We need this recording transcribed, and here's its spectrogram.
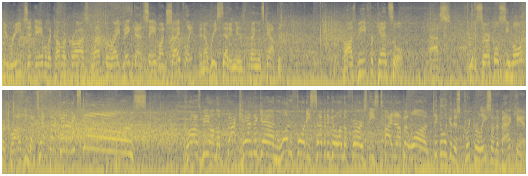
He reads it, able to come across left to right, make that save on Scheifele. And now resetting is Penguins captain. Crosby for Guentzel. Pass into the circle, Simon for Crosby, got a chance, he scores! Crosby on the backhand again. 147 to go in the first. He's tied it up at one. Take a look at this quick release on the backhand.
